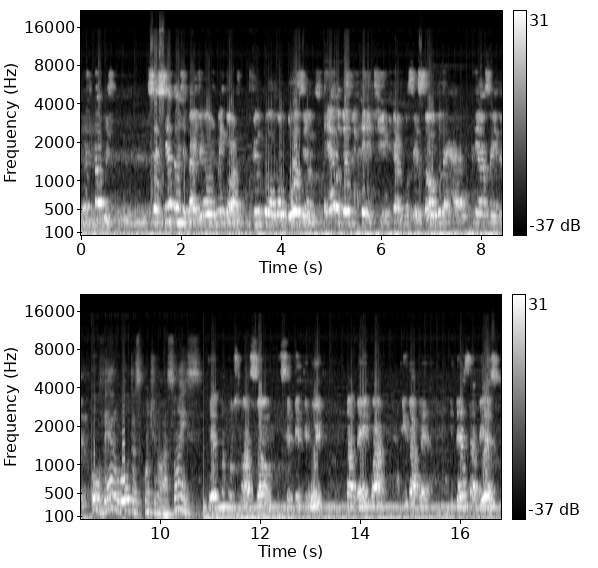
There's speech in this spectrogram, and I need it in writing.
ela estava com 60 anos de idade, ela é uma idosa. O filme colocou 12 anos. Ela mesmo entendi que era possessão, tudo era criança ainda. Houveram outras continuações? Teve uma continuação em 78, também com a Linda Blair. E dessa vez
